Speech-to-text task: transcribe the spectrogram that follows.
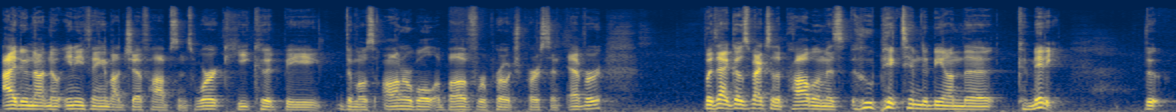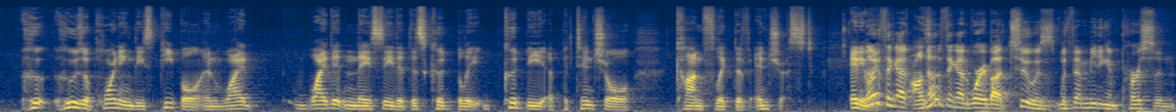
I do not know anything about Jeff Hobson's work. He could be the most honorable, above reproach person ever. But that goes back to the problem is who picked him to be on the committee? The who who's appointing these people and why why didn't they see that this could be could be a potential conflict of interest? Anyway, another thing I'd, another thing I'd worry about too is with them meeting in person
